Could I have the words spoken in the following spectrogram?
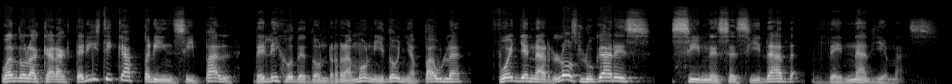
cuando la característica principal del hijo de don Ramón y doña Paula fue llenar los lugares sin necesidad de nadie más.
